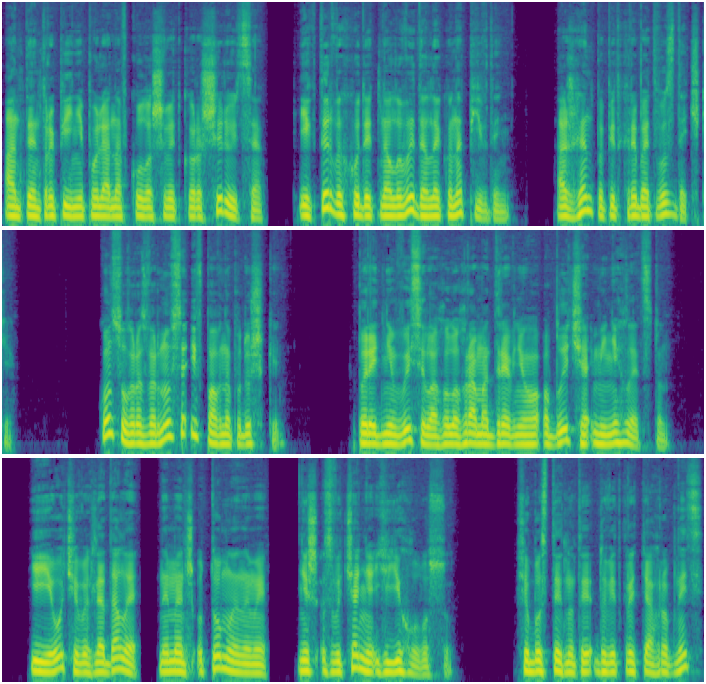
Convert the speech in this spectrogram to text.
Антиентропійні поля навколо швидко розширюються, і ктир виходить на лови далеко на південь, аж ген попід хребет воздечки. Консул розвернувся і впав на подушки. Перед ним висіла голограма древнього обличчя Міні Гледстон. Її очі виглядали не менш утомленими, ніж звучання її голосу. Щоб устигнути до відкриття гробниць,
